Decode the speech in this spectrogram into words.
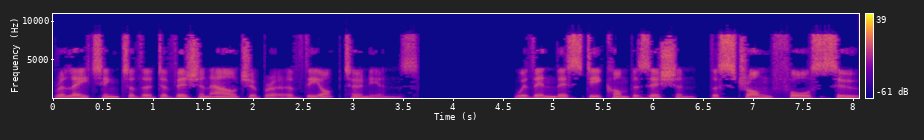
relating to the division algebra of the octonions. Within this decomposition, the strong force SU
